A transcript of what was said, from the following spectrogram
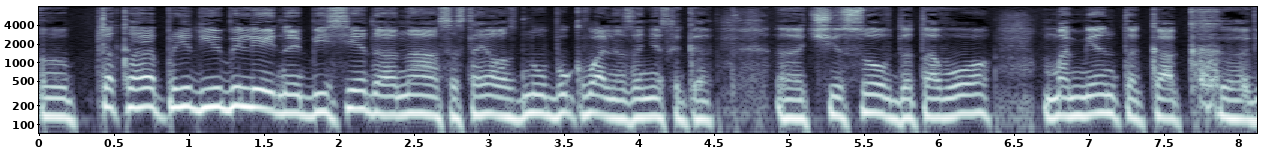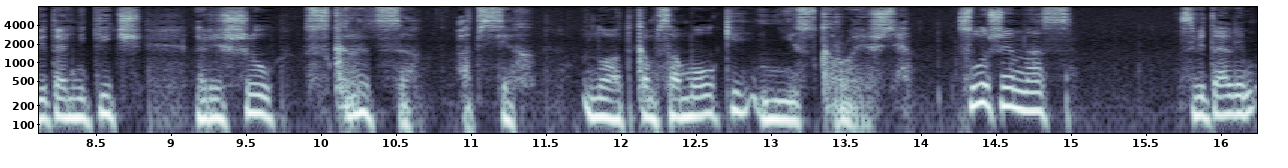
э, такая предюбилейная беседа, она состоялась, ну, буквально за несколько э, часов до того момента, как э, Виталий Никитич решил скрыться от всех. Но от комсомолки не скроешься. Слушаем нас с Виталием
